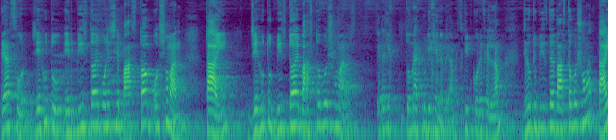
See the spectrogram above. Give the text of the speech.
দেয়ার ফোর যেহেতু এর বীজদ্বয় বলেছে বাস্তব ও সমান, তাই যেহেতু বীজদ্বয় বাস্তব ও সমান, এটা তোমরা একটু লিখে নেবে, আমি স্কিপ করে ফেললাম। যেহেতু বীজদ্বয় বাস্তব ও সমান, তাই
